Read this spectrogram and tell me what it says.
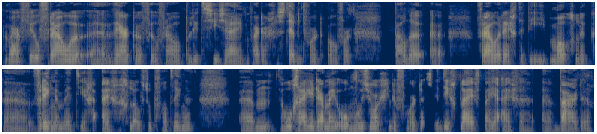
waar veel vrouwen uh, werken, veel vrouwen politici zijn, waar er gestemd wordt over bepaalde uh, vrouwenrechten die mogelijk uh, wringen met je eigen geloofsopvattingen. Um, hoe ga je daarmee om? Hoe zorg je ervoor dat je dicht blijft bij je eigen uh, waarden?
